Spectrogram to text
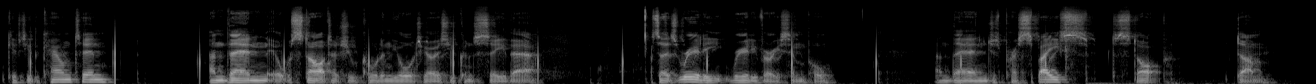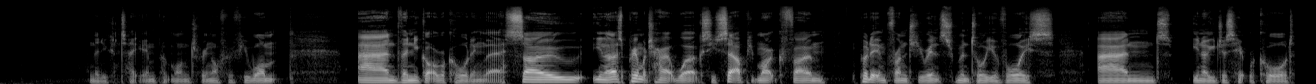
It gives you the count in, and then it will start actually recording the audio as you can see there. So it's really, really very simple. And then just press space to stop. Done. And then you can take input monitoring off if you want. And then you've got a recording there. So you know that's pretty much how it works. You set up your microphone put it in front of your instrument or your voice and you know you just hit record.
